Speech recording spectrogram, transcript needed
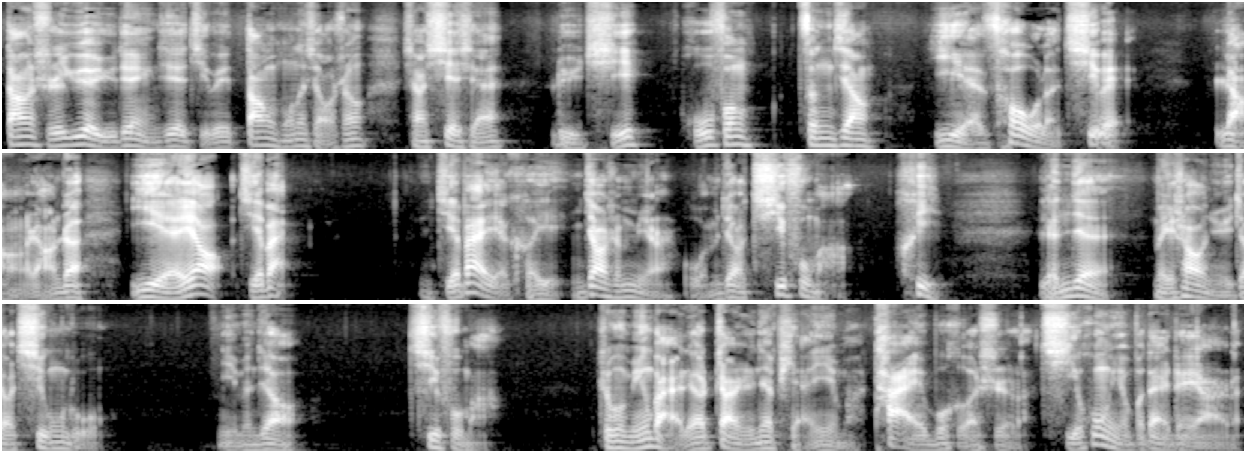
当时粤语电影界几位当红的小生，像谢贤、吕奇、胡枫、曾江，也凑了七位，嚷嚷着也要结拜。结拜也可以，你叫什么名儿？我们叫七驸马。嘿，人家美少女叫七公主，你们叫七驸马，这不明摆着要占人家便宜吗？太不合适了，起哄也不带这样的，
